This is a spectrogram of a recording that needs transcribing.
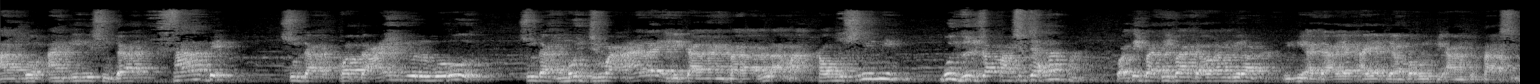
Al-Quran ini sudah sabit, sudah qat'ayyul wurud, sudah mujma' alaih di kalangan para ulama, kaum muslimin, mundur zaman sejak lama. Kok tiba-tiba ada orang bilang, ini ada ayat-ayat yang perlu diamputasi,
